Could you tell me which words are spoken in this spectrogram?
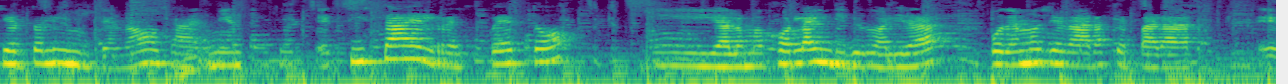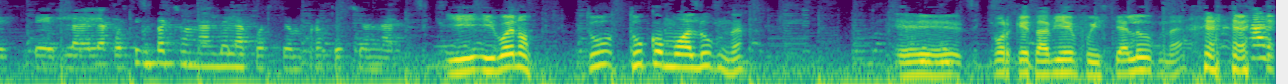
cierto límite, ¿no? O sea, mientras exista el respeto y a lo mejor la individualidad, podemos llegar a separar este, la, la cuestión personal de la cuestión profesional. Y, bueno, tú, tú como alumna, eh, porque también fuiste alumna. Ah.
